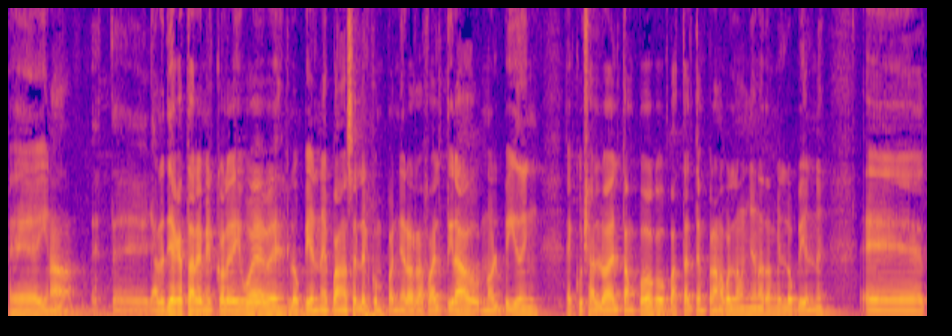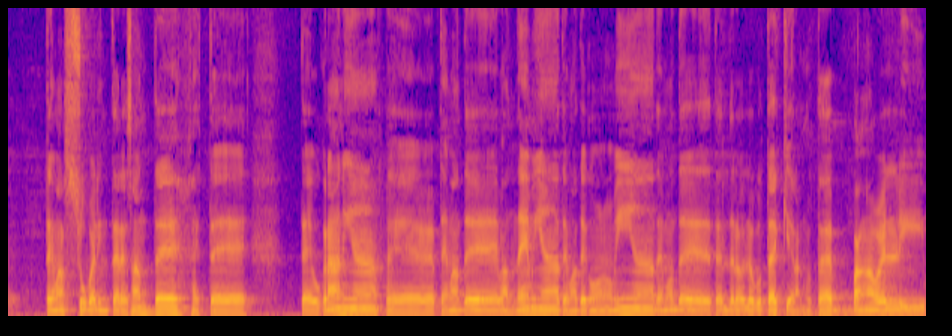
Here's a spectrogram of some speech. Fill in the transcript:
eh, y nada este ya les dije que estaré miércoles y jueves los viernes van a ser del compañero Rafael Tirado no olviden escucharlo a él tampoco. Va a estar temprano por la mañana también los viernes. Eh, temas súper interesantes. Este de Ucrania, temas de pandemia, temas de economía, temas de, lo, que ustedes quieran. Ustedes van a ver y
